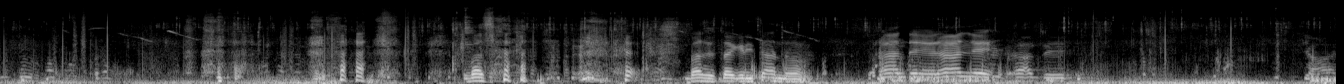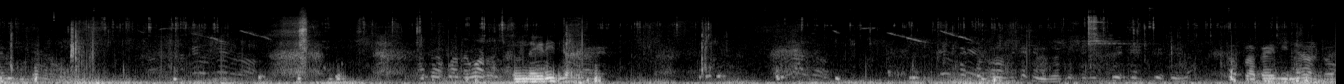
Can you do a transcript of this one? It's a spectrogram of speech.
Vas a, vas a estar gritando. Grande, grande. Grande. Ya, es un negrito. Acá hay mineral, todo.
